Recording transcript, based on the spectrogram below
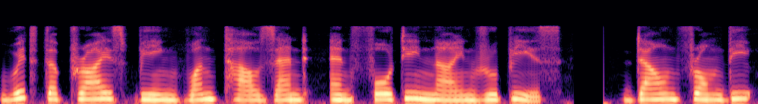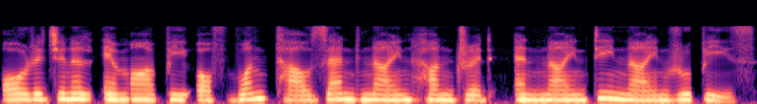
with the price being 1049 rupees, down from the original MRP of 1999 rupees.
